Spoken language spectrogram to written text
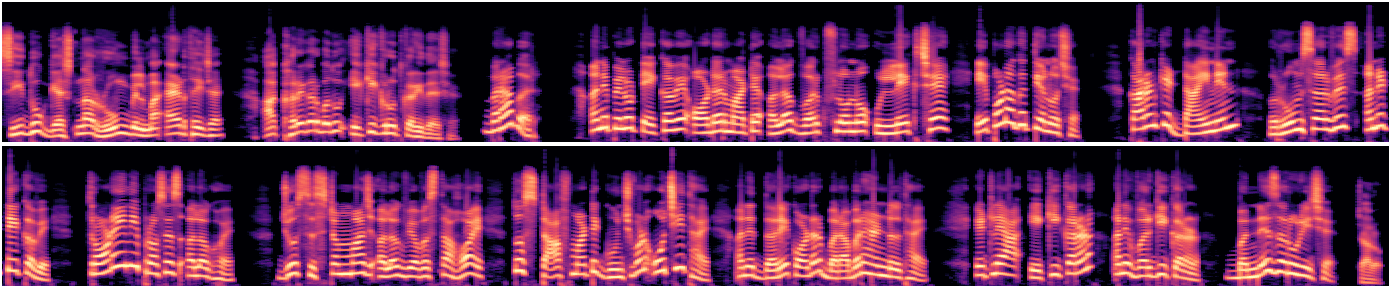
સીધું ગેસ્ટના રૂમ બિલમાં એડ થઈ જાય. આ ખરેખર બધું એકીકૃત કરી દે છે. બરાબર. અને પેલો ટેકઅવે ઓર્ડર માટે અલગ વર્કફ્લોનો ઉલ્લેખ છે એ પણ અગત્યનો છે. કારણ કે ડાઇન ઇન રૂમ સર્વિસ અને ટેકઅવે ત્રણેયની પ્રોસેસ અલગ હોય. જો સિસ્ટમમાં જ અલગ વ્યવસ્થા હોય, તો સ્ટાફ માટે ગૂંચવણ ઓછી થાય અને દરેક ઓર્ડર બરાબર હેન્ડલ થાય. એટલે આ એકીકરણ અને વર્ગીકરણ બંને જરૂરી છે. ચાલો.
